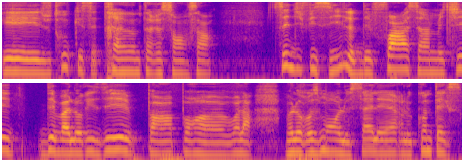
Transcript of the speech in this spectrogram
Et je trouve que c'est très intéressant ça. C'est difficile, des fois c'est un métier dévalorisé par rapport à, voilà, malheureusement, le salaire, le contexte.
